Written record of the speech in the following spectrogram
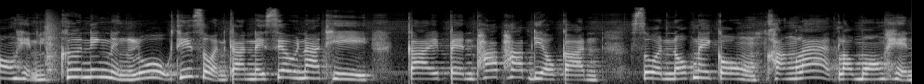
มองเห็นคลื่นนิ่งหนึ่งลูกที่สวนกันในเสี้ยววินาที กลายเป็นภาพภาพเดียวกัน ส่วนนกในกรงครั้งแรกเรามองเห็น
